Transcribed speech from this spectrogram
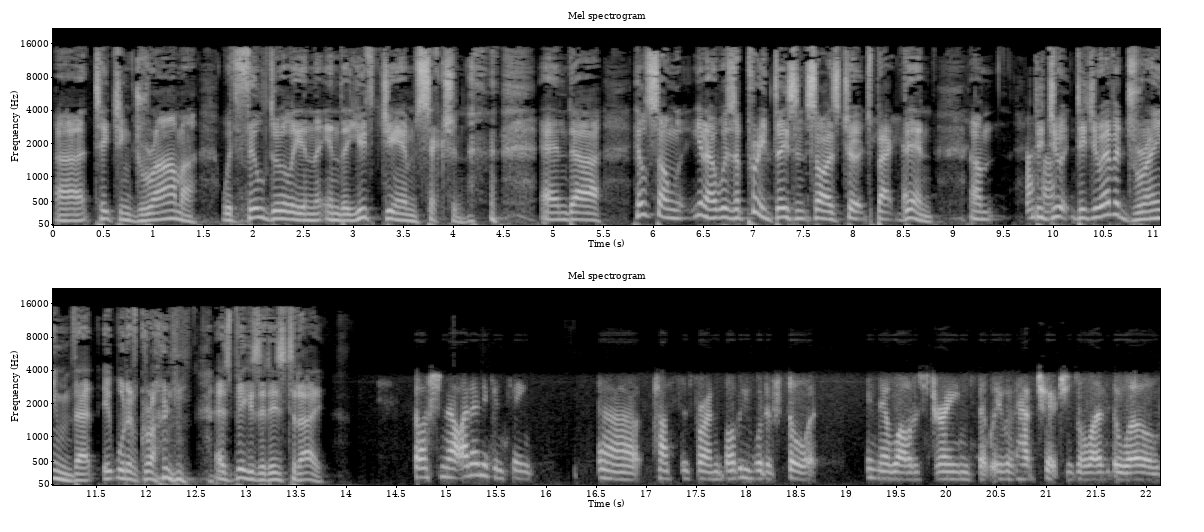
uh, teaching drama with Phil Dooley in the, in the Youth Jam section. and uh, Hillsong, you know, was a pretty decent sized church back then. Um, uh-huh. Did you did you ever dream that it would have grown as big as it is today? Gosh, no, I don't even think uh, Pastors Brian and Bobbie would have thought in their wildest dreams that we would have churches all over the world.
